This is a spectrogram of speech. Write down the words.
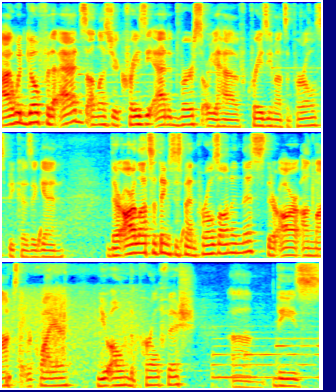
I would go for the ads unless you're crazy ad adverse or you have crazy amounts of pearls because again, there are lots of things to spend pearls on in this. There are unlocks that require you own the pearl fish. Um, these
